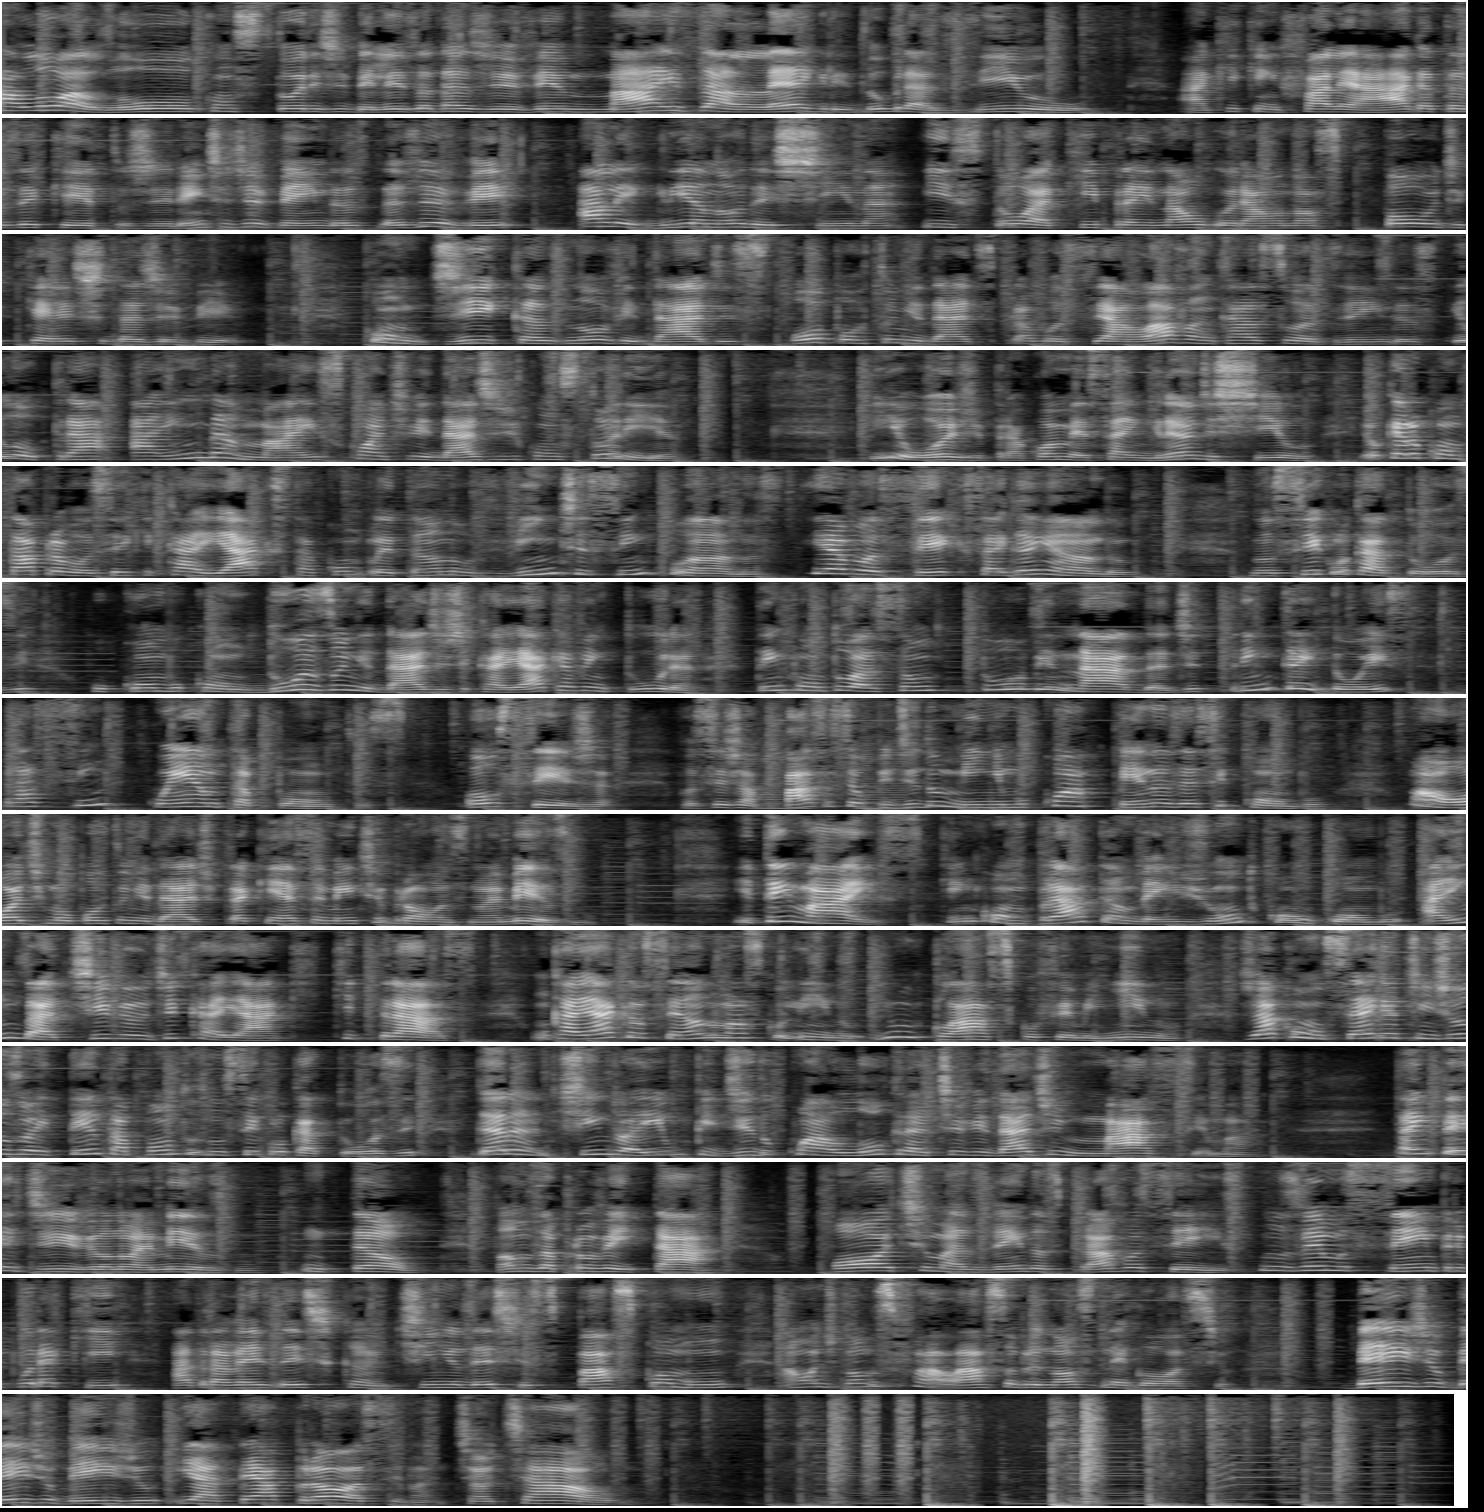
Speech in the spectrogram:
Alô, alô, consultores de beleza da GV mais alegre do Brasil. Aqui quem fala é a Agatha Zequeto, gerente de vendas da GV Alegria Nordestina, e estou aqui para inaugurar o nosso podcast da GV, com dicas, novidades, oportunidades para você alavancar as suas vendas e lucrar ainda mais com atividades de consultoria. E hoje, para começar em grande estilo, eu quero contar para você que Kayak está completando 25 anos e é você que sai ganhando. No ciclo 14, o combo com duas unidades de Kayak Aventura tem pontuação turbinada de 32 para 50 pontos. Ou seja, você já passa seu pedido mínimo com apenas esse combo. Uma ótima oportunidade para quem é semente bronze, não é mesmo? E tem mais! Quem comprar também junto com o combo a imbatível de caiaque, que traz um caiaque oceano masculino e um clássico feminino, já consegue atingir os 80 pontos no ciclo 14, garantindo aí um pedido com a lucratividade máxima. Tá imperdível, não é mesmo? Então, vamos aproveitar ótimas vendas para vocês. Nos vemos sempre por aqui, através deste cantinho, deste espaço comum, onde vamos falar sobre o nosso negócio. Beijo, beijo, beijo e até a próxima. Tchau, tchau.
